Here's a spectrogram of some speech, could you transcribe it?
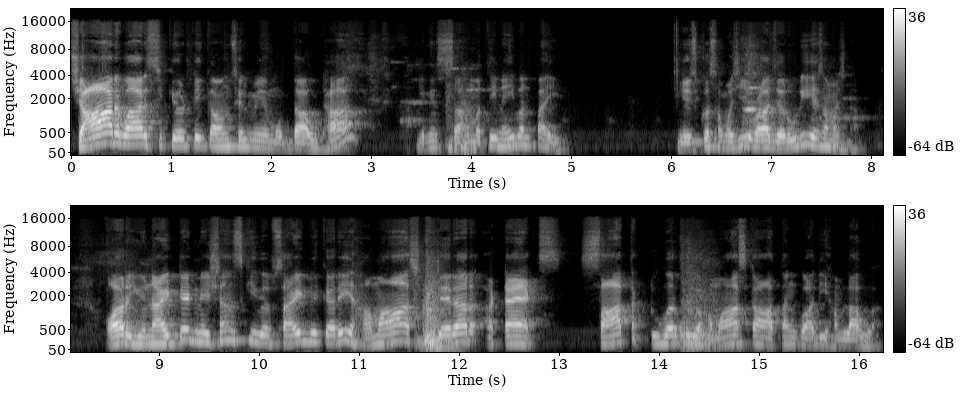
चार बार सिक्योरिटी काउंसिल में ये मुद्दा उठा लेकिन सहमति नहीं बन पाई ये इसको समझिए बड़ा ज़रूरी है समझना और यूनाइटेड नेशंस की वेबसाइट भी कह रही हमास टेरर अटैक्स सात अक्टूबर को जो हमास का आतंकवादी हमला हुआ।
